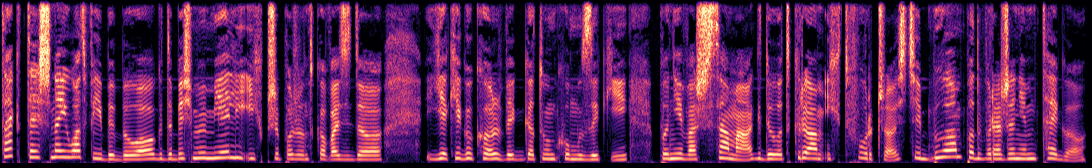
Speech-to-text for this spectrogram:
tak też najłatwiej by było, gdybyśmy mieli ich przyporządkować do jakiegokolwiek gatunku muzyki, ponieważ sama, gdy odkryłam ich twórczość, byłam pod wrażeniem tego,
